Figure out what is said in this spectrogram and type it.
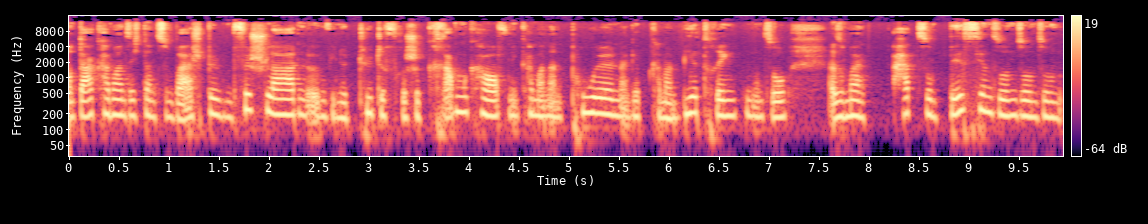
Und da kann man sich dann zum Beispiel im Fischladen irgendwie eine Tüte frische Krabben kaufen, die kann man dann poolen, da gibt, kann man Bier trinken und so. Also man hat so ein bisschen so, ein- so, ein- so ein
